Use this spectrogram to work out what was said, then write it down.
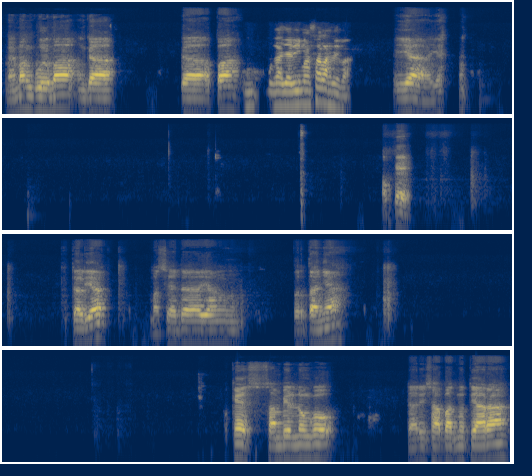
Memang Bulma enggak enggak apa? Enggak jadi masalah deh Pak. Iya, iya. Oke. Kita lihat masih ada yang bertanya. Oke, sambil nunggu dari sahabat Mutiara,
